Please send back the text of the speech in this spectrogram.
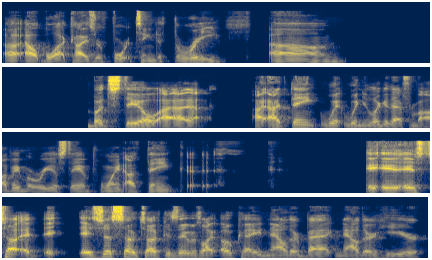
uh, outblock Keiser fourteen to three. Um, but still, I I, I think when, when you look at that from Ave Maria standpoint, I think it, it, it's tough. It, it's just so tough because it was like, okay, now they're back, now they're here.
